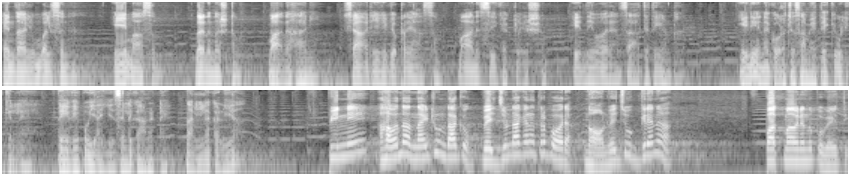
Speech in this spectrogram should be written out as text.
എന്തായാലും വത്സന് ഈ മാസം ധനനഷ്ടം മാനഹാനി ശാരീരിക പ്രയാസം മാനസിക ക്ലേശം എന്നിവ വരാൻ സാധ്യതയുണ്ട്. ഇനി എന്നെ കുറച്ച് സമയത്തേക്ക് വിളിക്കല്ലേ? ദേവി പോയി ഐ എസ് എൽ കാണട്ടെ. നല്ല കളിയാ. പിന്നെ അവൻ നന്നായിട്ട് ഉണ്ടാക്കും. വെജ് ഉണ്ടാക്കാൻ അത്ര പോരാ. നോൺ വെജ് ഉഗ്രനാ. പത്മാവനൊന്ന് പുകഴ്ത്തി.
